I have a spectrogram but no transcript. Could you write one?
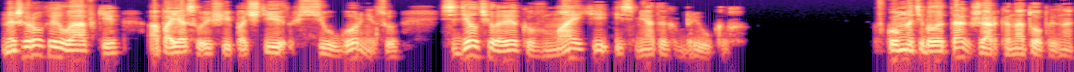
на широкой лавке, опоясывающей почти всю горницу, сидел человек в майке и смятых брюках. В комнате было так жарко натоплено,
